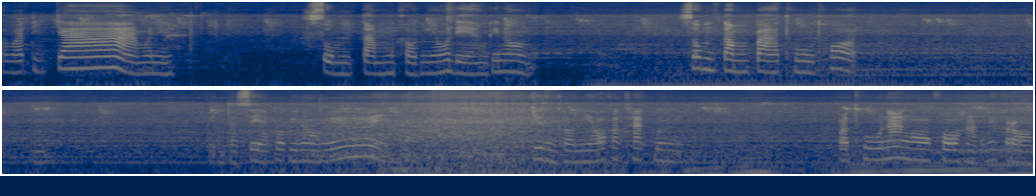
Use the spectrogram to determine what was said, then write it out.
สวัสดีจ้ามื้อนี้ส้มตำข้าวเหนียวแดงพี่น้องส้มตำปลาทูทอด เป็นตาแซ่บพ่พี่น้องเอ้ยจึงข้าวเหนียวคักๆเบิ่งปลาทูหน้างอคอหักในกรอง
